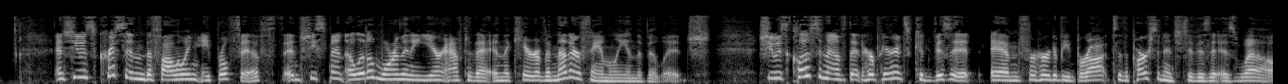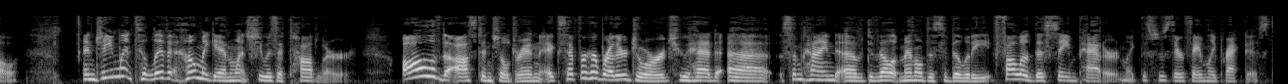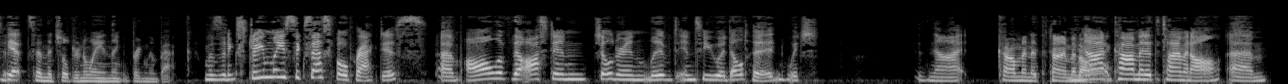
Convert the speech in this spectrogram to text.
And she was christened the following April 5th, and she spent a little more than a year after that in the care of another family in the village. She was close enough that her parents could visit and for her to be brought to the parsonage to visit as well. And Jane went to live at home again once she was a toddler. All of the Austen children, except for her brother George, who had uh, some kind of developmental disability, followed this same pattern. Like this was their family practice to Yep. send the children away and then bring them back. It was an extremely successful practice. Um, all of the Austen children lived into adulthood, which is not Common at the time at all. not common at the time at all. Um,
